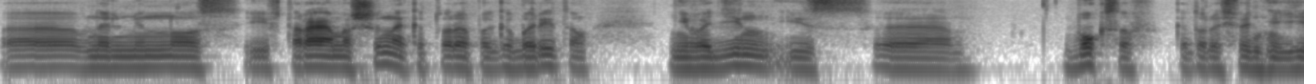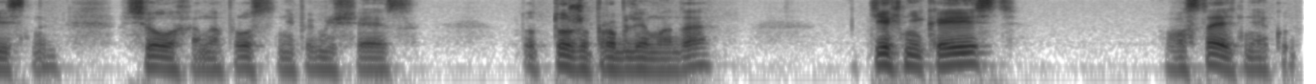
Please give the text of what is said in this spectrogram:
в Нельминос и вторая машина, которая по габаритам ни в один из э, боксов, которые сегодня есть в селах, она просто не помещается. Тут тоже проблема, да? Техника есть, поставить некуда.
